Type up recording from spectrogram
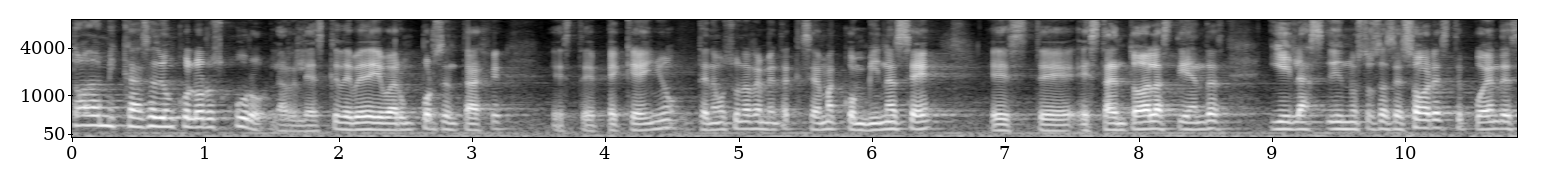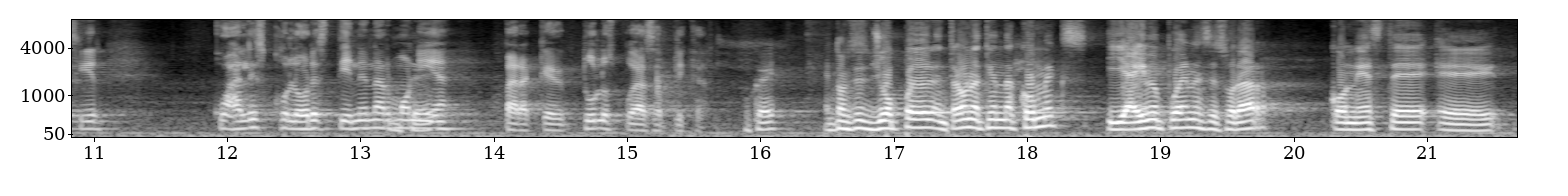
toda mi casa de un color oscuro. La realidad es que debe de llevar un porcentaje este, pequeño. Tenemos una herramienta que se llama Combina C, este, está en todas las tiendas y, las, nuestros asesores te pueden decir cuáles colores tienen armonía para que tú los puedas aplicar. Ok, entonces yo puedo entrar a una tienda Comex y ahí me pueden asesorar con este... Eh,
